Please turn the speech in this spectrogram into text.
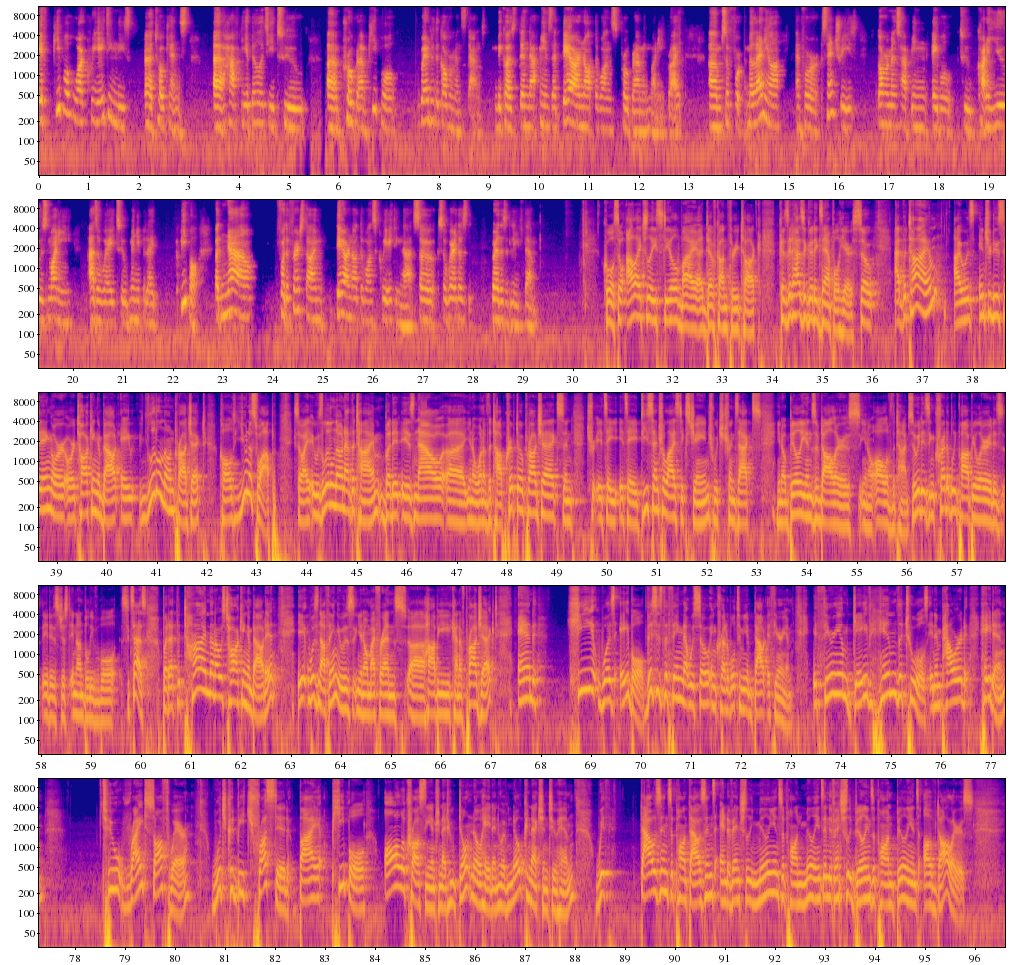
if people who are creating these uh, tokens uh, have the ability to uh, program people, where do the governments stand? Because then that means that they are not the ones programming money, right? Um, so for millennia and for centuries, governments have been able to kind of use money as a way to manipulate people. But now, for the first time, they are not the ones creating that. So so where does where does it leave them? Cool. So I'll actually steal my uh, DevCon 3 talk because it has a good example here. So at the time, I was introducing or, or talking about a little known project called Uniswap. So I, it was little known at the time, but it is now uh, you know one of the top crypto projects, and tr- it's a it's a decentralized exchange which transacts you know billions of dollars you know all of the time. So it is incredibly popular. It is it is just an unbelievable success. But at the time that I was talking about it, it was nothing. It was you know my friend's uh, hobby kind of project. And he was able, this is the thing that was so incredible to me about Ethereum. Ethereum gave him the tools, it empowered Hayden to write software which could be trusted by people all across the internet who don't know Hayden, who have no connection to him, with thousands upon thousands and eventually millions upon millions and eventually billions upon billions of dollars.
